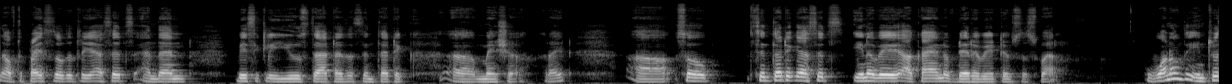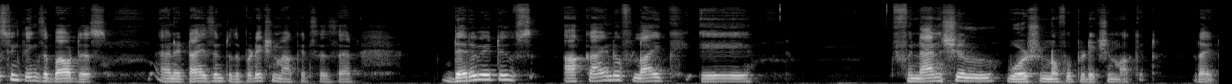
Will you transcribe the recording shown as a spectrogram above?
of the prices of the three assets and then basically use that as a synthetic uh, measure, right? Uh, so synthetic assets, in a way, are kind of derivatives as well. One of the interesting things about this, and it ties into the prediction markets, is that derivatives are kind of like a financial version of a prediction market right?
